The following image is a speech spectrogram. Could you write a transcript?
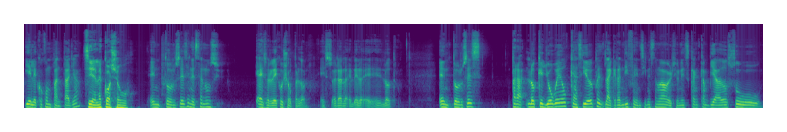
y el Echo con pantalla. Sí, el Echo Show. Entonces, en este anuncio, eso, el Echo Show, perdón. Eso era el, otro. Entonces, para lo que yo veo que ha sido pues, la gran diferencia en esta nueva versión es que han cambiado su,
